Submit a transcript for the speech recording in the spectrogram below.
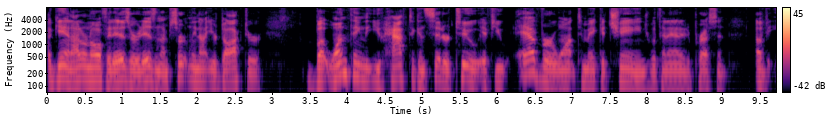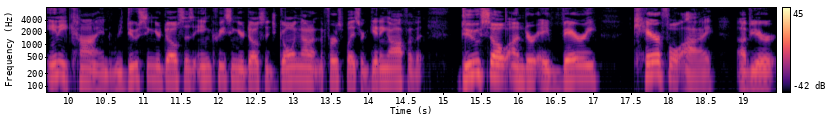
Again, I don't know if it is or it isn't. I'm certainly not your doctor. But one thing that you have to consider too, if you ever want to make a change with an antidepressant of any kind, reducing your doses, increasing your dosage, going on it in the first place, or getting off of it, do so under a very careful eye of your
